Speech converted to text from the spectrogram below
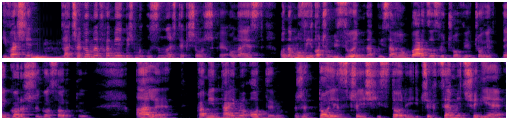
I właśnie hmm. dlaczego my mielibyśmy usunąć tę książkę? Ona jest, ona mówi o czymś złym, napisał ją bardzo zły człowiek, człowiek najgorszego sortu. Ale pamiętajmy o tym, że to jest część historii i czy chcemy, czy nie,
